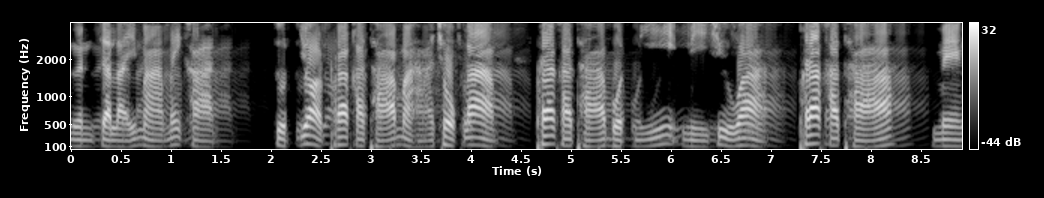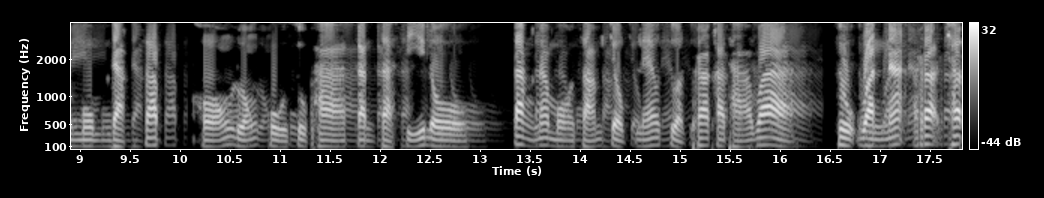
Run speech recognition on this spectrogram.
เงินจะไหลมาไม่ขาด สุดยอดพระคาถามหาโชคลาภพระคาถาบทนี้มีชื่อว่า พระคาถา แมงมุมดักทรัพย์ของหลวงปู่สุภากันตสีโล ตั้งนโมสามจบแล้วสวดพระคาถาว่า สุวรรณระชะ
